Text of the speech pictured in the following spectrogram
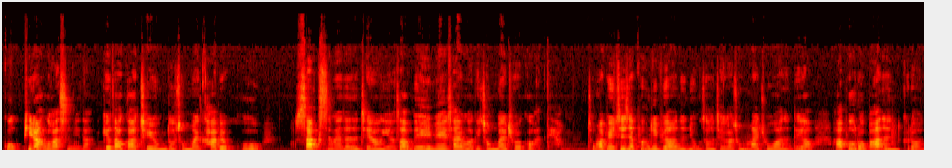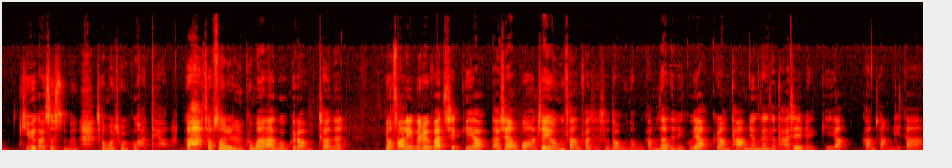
꼭 필요한 것 같습니다. 게다가 제형도 정말 가볍고 싹 스며드는 제형이어서 매일매일 사용하기 정말 좋을 것 같아요. 정말 뷰티 제품 리뷰하는 영상 제가 정말 좋아하는데요. 앞으로 많은 그런 기회가 있었으면 정말 좋을 것 같아요. 아, 잡소리는 그만하고 그럼 저는 영상 리뷰를 마칠게요. 다시 한번 제 영상 봐주셔서 너무너무 감사드리고요. 그럼 다음 영상에서 다시 뵐게요. 감사합니다.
